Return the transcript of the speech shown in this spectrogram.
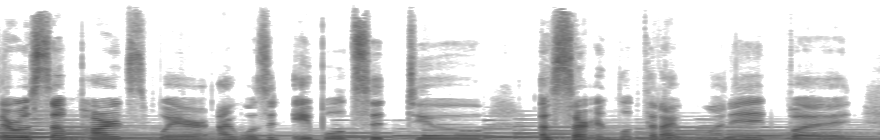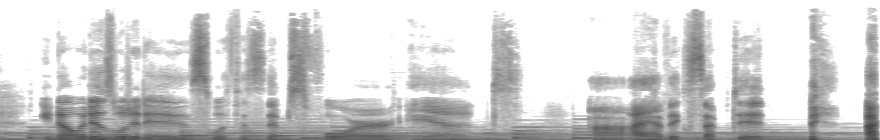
There was some parts where I wasn't able to do a certain look that I wanted, but you know, it is what it is with The Sims 4, and uh, I have accepted. I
